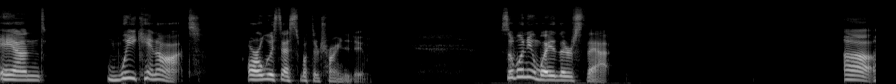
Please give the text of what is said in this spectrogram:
and we cannot, or at least that's what they're trying to do. So, anyway, there's that. Uh,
